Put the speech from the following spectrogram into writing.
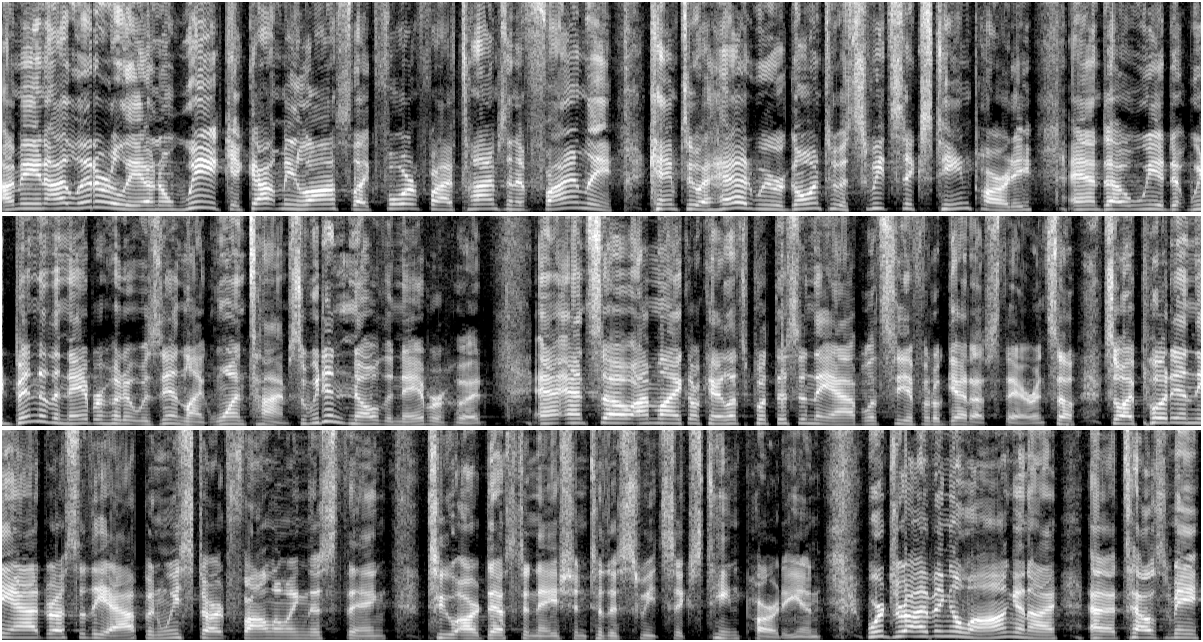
I mean, I literally, in a week, it got me lost like four or five times, and it finally came to a head. We were going to a Sweet 16 party, and uh, we had, we'd been to the neighborhood it was in like one time, so we didn't know the neighborhood. And, and so I'm like, okay, let's put this in the app. Let's see if it'll get us there. And so, so I put in the address of the app, and we start following this thing to our destination, to the Sweet 16 party. And we're driving along, and I uh, tells me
